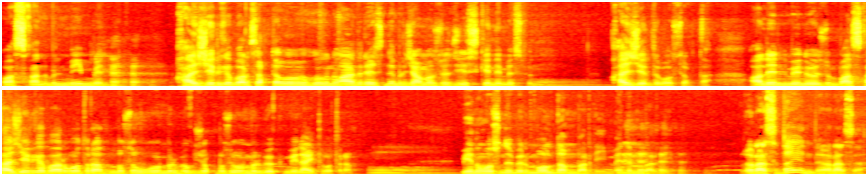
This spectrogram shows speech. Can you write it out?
басқаны білмеймін мен. қай жерге барсақ та өмекеңнің адресінде бір жаман сөз естіген емеспін. Қай жерде болсақ та. ал енді мен өзім басқа жерге барып отыратын болсам өмірбек жоқ болса өмірбекті мен айтып отырамын. Менің осындай бір молдам бар деймін інім бар деймін ырасы да енді ырасы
